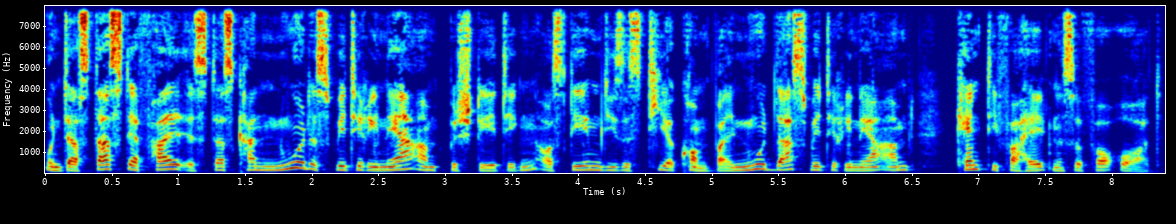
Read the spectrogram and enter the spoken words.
Und dass das der Fall ist, das kann nur das Veterinäramt bestätigen, aus dem dieses Tier kommt, weil nur das Veterinäramt kennt die Verhältnisse vor Ort.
